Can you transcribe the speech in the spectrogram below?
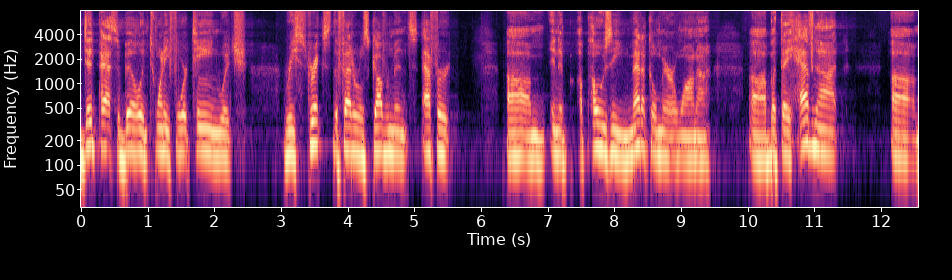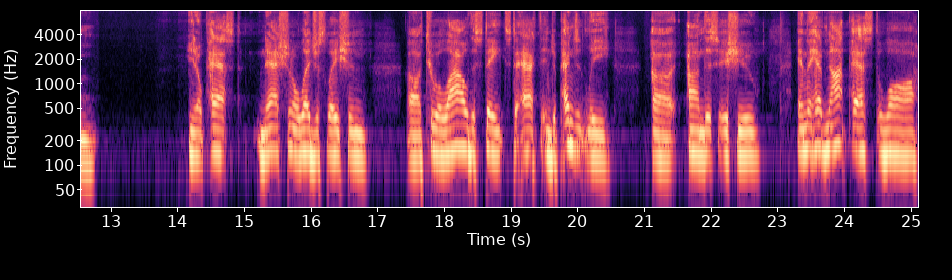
did pass a bill in 2014 which restricts the federal government's effort um, in opposing medical marijuana uh, but they have not, um, you know, passed national legislation uh, to allow the states to act independently uh, on this issue, and they have not passed a law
